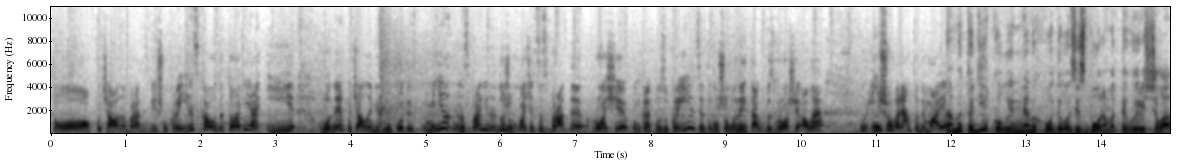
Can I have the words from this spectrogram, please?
то почала набиратись більш українська аудиторія, і вони почали відгукуватись. Мені насправді не дуже хочеться збирати гроші конкретно з українців, тому що вони і так без грошей, але іншого варіанту немає. Саме тоді, коли не виходило зі зборами, ти вирішила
